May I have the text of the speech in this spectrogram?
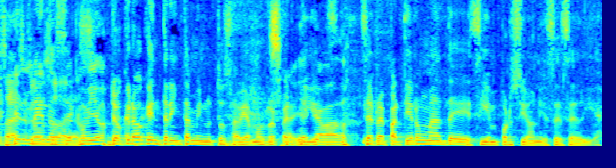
sabes dos menos se horas. comió. Yo creo que en 30 minutos habíamos Se había repartido. Se repartieron más de 100 porciones ese día.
